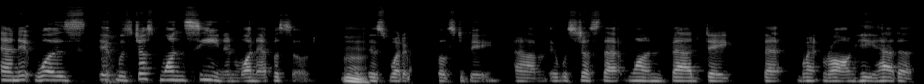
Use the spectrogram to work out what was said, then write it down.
and it was it was just one scene in one episode Mm. is what it was supposed to be. Um, it was just that one bad date that went wrong. He had a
